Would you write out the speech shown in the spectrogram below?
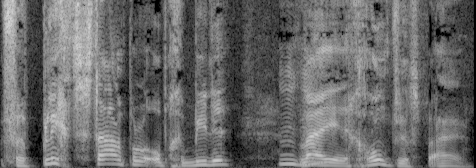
verplicht stapelen op gebieden Mhm. waar je grond wil sparen.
